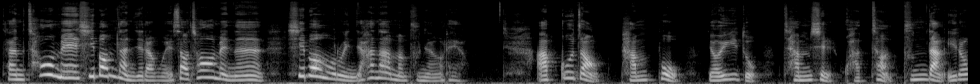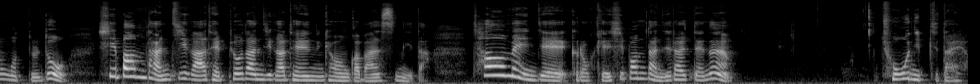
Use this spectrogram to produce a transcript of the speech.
자, 처음에 시범 단지라고 해서 처음에는 시범으로 이제 하나만 분양을 해요. 압구정, 반포, 여의도, 잠실, 과천, 분당 이런 곳들도 시범 단지가 대표 단지가 되는 경우가 많습니다. 처음에 이제 그렇게 시범 단지를 할 때는 좋은 입지다예요.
